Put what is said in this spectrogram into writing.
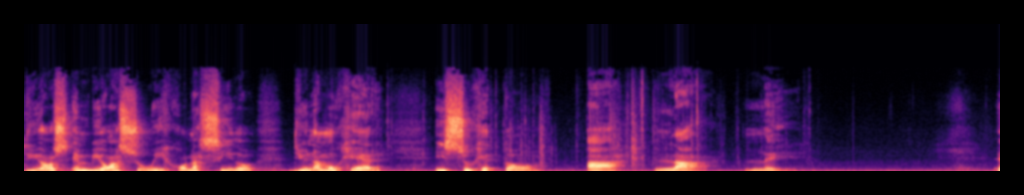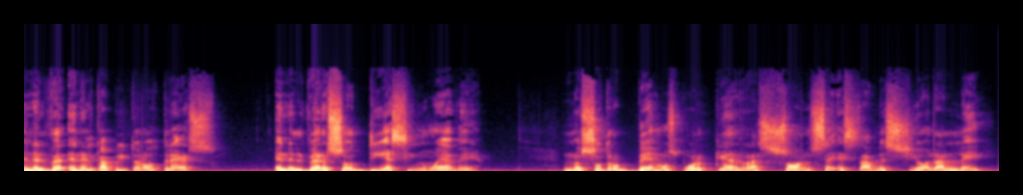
Dios envió a su Hijo nacido de una mujer y sujetó a la ley. En el, en el capítulo 3, en el verso 19, nosotros vemos por qué razón se estableció la ley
